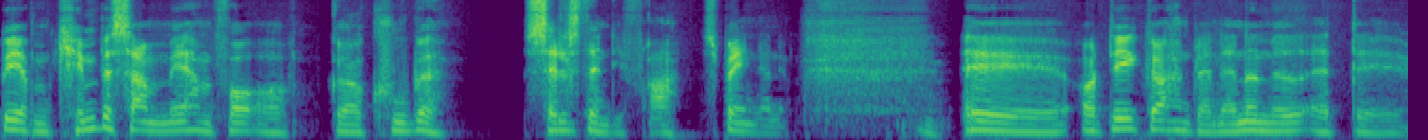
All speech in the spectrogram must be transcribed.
beder dem kæmpe sammen med ham for at gøre Kuba selvstændig fra spanierne. Mm. Øh, og det gør han blandt andet med, at øh,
